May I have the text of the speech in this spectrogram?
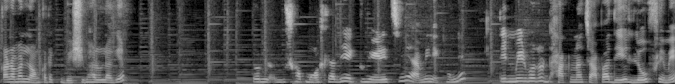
কারণ আমার লঙ্কাটা একটু বেশি ভালো লাগে। তো সব মশলা দিয়ে একটু নেড়েছি আমি এখানে তিন মিনিট মতো ঢাকনা চাপা দিয়ে লো ফ্লেমে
